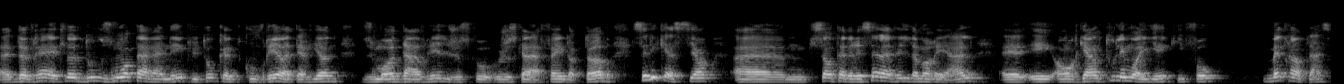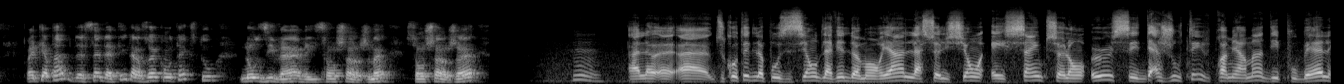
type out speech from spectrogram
euh, devraient être là 12 mois par année plutôt que de couvrir la période du mois d'avril jusqu'à la fin d'octobre? C'est des questions qui sont adressées à la ville de Montréal et on regarde tous les moyens qu'il faut mettre en place pour être capable de s'adapter dans un contexte où nos hivers, ils sont, changements, sont changeants. Hmm. À la, à, du côté de l'opposition de la ville de Montréal, la solution est simple selon eux, c'est d'ajouter premièrement des poubelles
